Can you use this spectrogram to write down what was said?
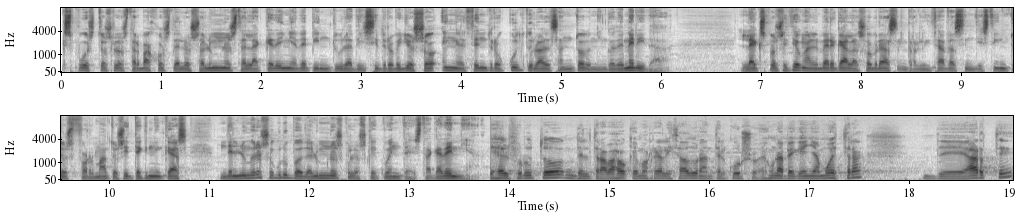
expuestos los trabajos de los alumnos de la Academia de Pintura de Isidro Belloso en el Centro Cultural Santo Domingo de Mérida. La exposición alberga las obras realizadas en distintos formatos y técnicas del numeroso grupo de alumnos con los que cuenta esta academia. Es el fruto del trabajo que hemos realizado durante el curso. Es una pequeña muestra de arte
